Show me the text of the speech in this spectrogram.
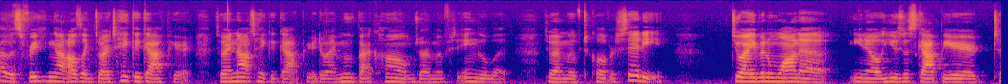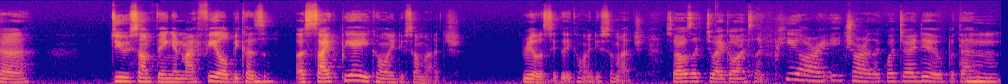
I was freaking out. I was like, do I take a gap year? Do I not take a gap year? Do I move back home? Do I move to Inglewood? Do I move to Culver City? Do I even want to, you know, use this gap year to do something in my field? Because mm-hmm. a psych BA, you can only do so much. Realistically, you can only do so much. So I was like, do I go into like PR, HR? Like, what do I do? But then, mm-hmm.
